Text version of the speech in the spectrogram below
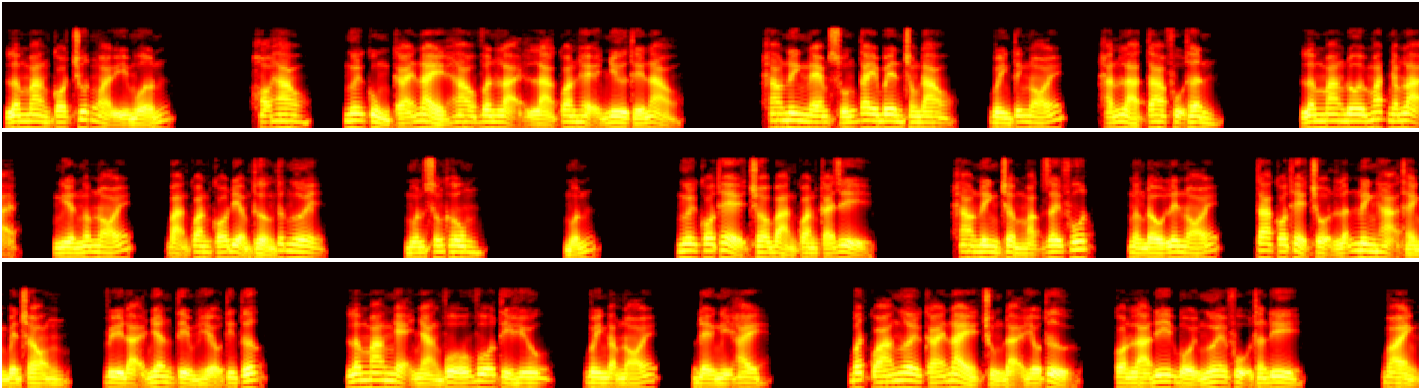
Lâm mang có chút ngoài ý muốn. Họ hao, ngươi cùng cái này hao vân lại là quan hệ như thế nào? Hao ninh ném xuống tay bên trong đao, bình tĩnh nói, hắn là ta phụ thân. Lâm mang đôi mắt nhắm lại, nghiền ngâm nói bạn quan có điểm thưởng thức ngươi. Muốn sống không? Muốn. Ngươi có thể cho bản quan cái gì? Hao ninh trầm mặc giây phút, ngẩng đầu lên nói, ta có thể trộn lẫn ninh hạ thành bên trong, vì đại nhân tìm hiểu tin tức. Lâm mang nhẹ nhàng vỗ vỗ tỷ hưu, bình đạm nói, đề nghị hay. Bất quá ngươi cái này chủng đại hiếu tử, còn là đi bồi ngươi phụ thân đi. B à n h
